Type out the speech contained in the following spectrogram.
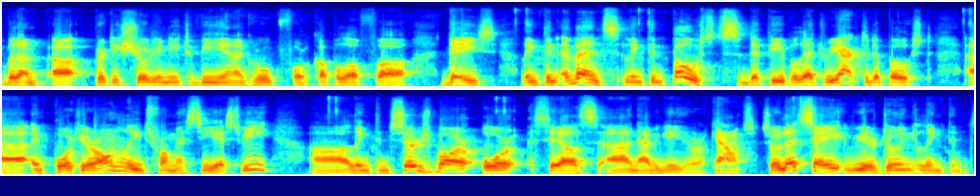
But I'm uh, pretty sure you need to be in a group for a couple of uh, days. LinkedIn Events, LinkedIn Posts, the people that react to the post. Uh, import your own leads from a CSV, uh, LinkedIn search bar, or Sales Navigator accounts. So let's say we're doing LinkedIn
